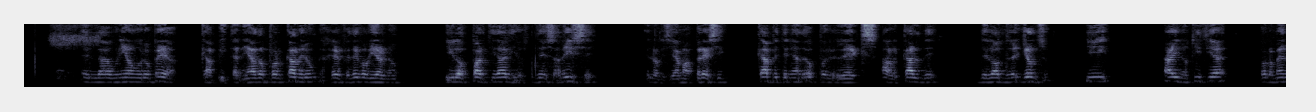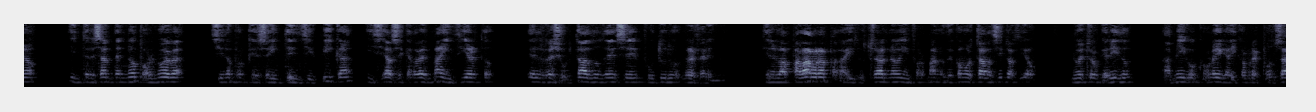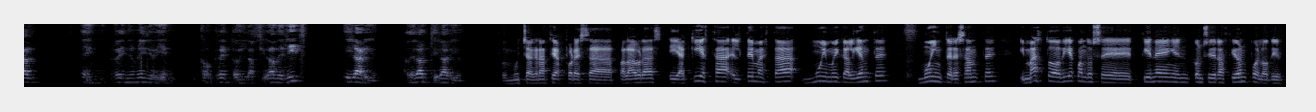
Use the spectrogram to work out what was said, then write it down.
en la Unión Europea, capitaneados por Cameron, jefe de gobierno, y los partidarios de salirse, en lo que se llama Brexit, capitaneados por el ex alcalde de Londres, Johnson. Y hay noticias, por lo menos interesantes, no por nuevas, sino porque se intensifica y se hace cada vez más incierto el resultado de ese futuro referéndum. Tiene la palabra para ilustrarnos e informarnos de cómo está la situación nuestro querido amigo, colega y corresponsal en Reino Unido y en concreto en la ciudad de Leeds, Hilario. Adelante, Hilario. Pues muchas gracias por esas palabras. Y aquí está, el tema está muy, muy caliente, muy interesante, y más todavía cuando se tienen en consideración pues, los di-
